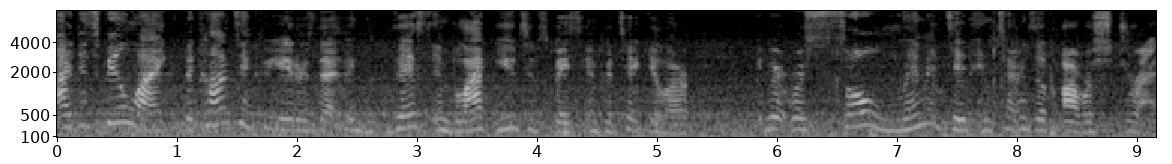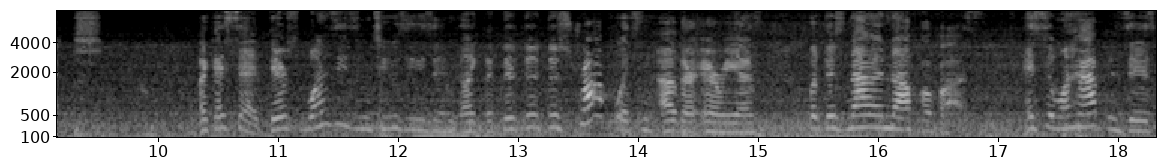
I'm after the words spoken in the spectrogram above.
I just feel like the content creators that exist in black YouTube space in particular we're, we're so limited in terms of our stretch. Like I said, there's onesies and twosies and like there, there, there's droplets in other areas, but there's not enough of us. And so what happens is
